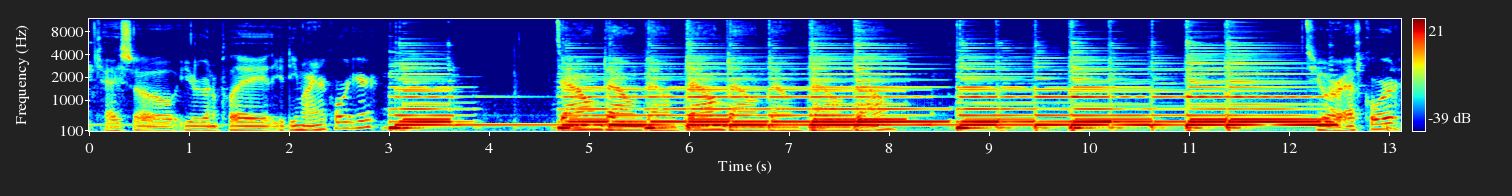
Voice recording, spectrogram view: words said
Okay, so you're going to play your D minor chord here. Down, down, down, down, down, down, down, down. To our F chord.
